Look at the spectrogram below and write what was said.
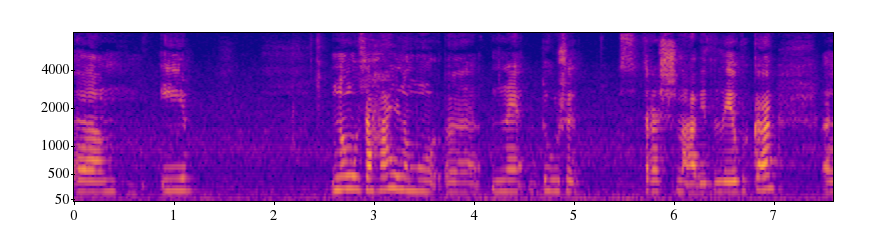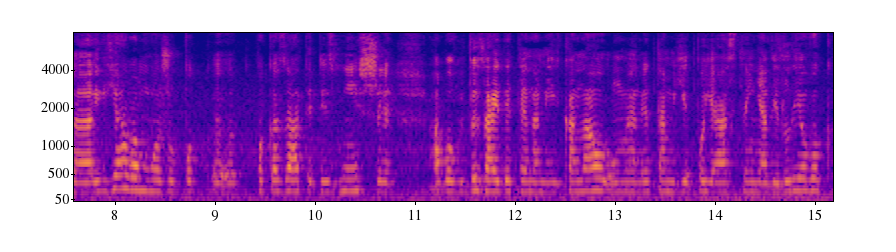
Е, і ну, в загальному е, не дуже страшна відливка. Я вам можу показати пізніше, або ви зайдете на мій канал. У мене там є пояснення відливок,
